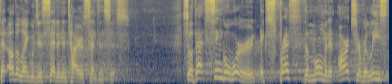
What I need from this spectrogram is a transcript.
that other languages said in entire sentences. So that single word expressed the moment an archer released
